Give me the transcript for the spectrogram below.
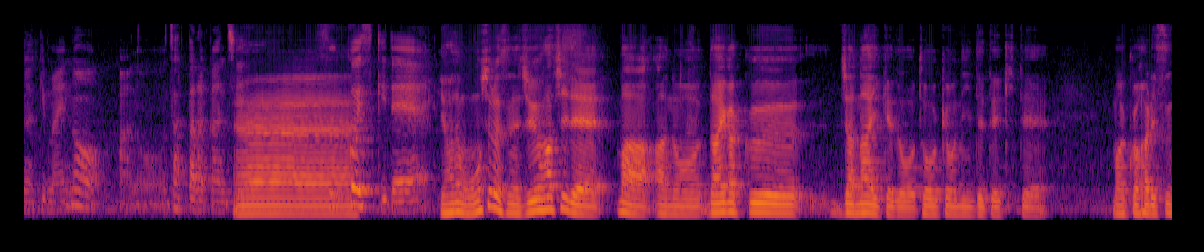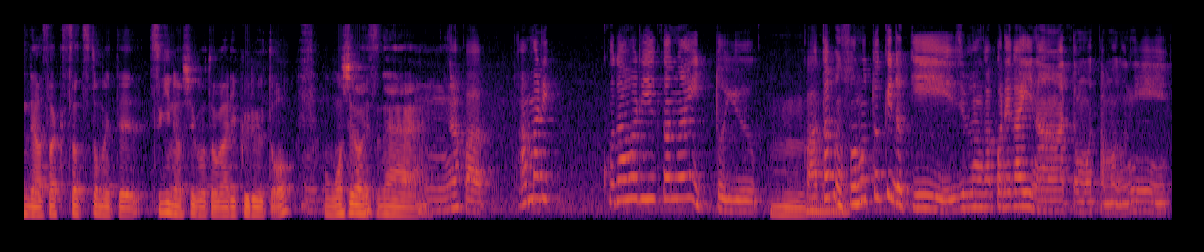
の駅前のあの雑多な感じ、すっごい好きで。いやでも面白いですね。18でまああの大学じゃないけど東京に出てきて幕張住んで浅草勤めて次の仕事がリクルート？面白いですね、うん、なんかあんまりこだわりがないといううん。か多分その時々自分がこれがいいなって思ったものに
